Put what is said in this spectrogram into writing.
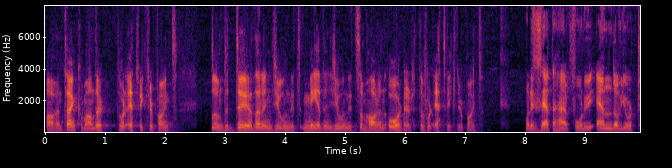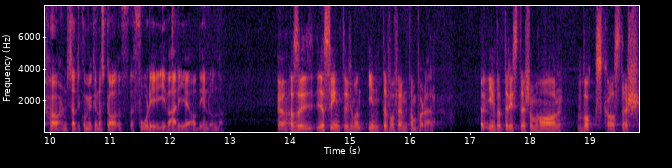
av en tank commander, då får du ett victory point. Om du dödar en unit med en unit som har en order, då får du ett victory point. Och det ska säga att det här får du i end of your turn, så att du kommer kunna ska, få det i varje av din runda. Ja, alltså jag ser inte hur man inte får 15 på det här. Infanterister som har voxcasters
